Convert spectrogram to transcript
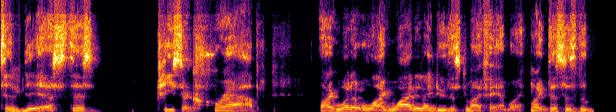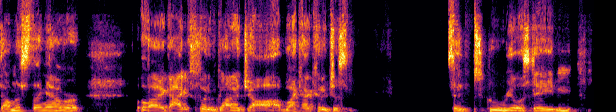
to this this piece of crap. Like what? Like why did I do this to my family? Like this is the dumbest thing ever. Like I could have got a job. Like I could have just said screw real estate and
